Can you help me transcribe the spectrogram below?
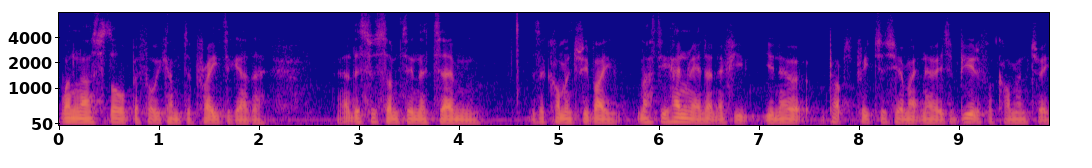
one last thought before we come to pray together. Uh, this was something that um, is a commentary by Matthew Henry. I don't know if you, you know it. Perhaps preachers here might know it. It's a beautiful commentary.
